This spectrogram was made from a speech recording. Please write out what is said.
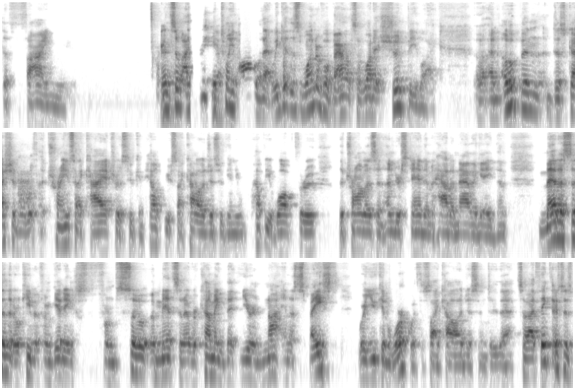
define you and so I think Yeah. between all of that, we get this wonderful balance of what it should be like. Uh, an open discussion with a trained psychiatrist who can help you, psychologist who can help you walk through the traumas and understand them and how to navigate them. Medicine that will keep it from getting from so immense and overcoming that you're not in a space where you can work with the psychologist and do that. So I think there's this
